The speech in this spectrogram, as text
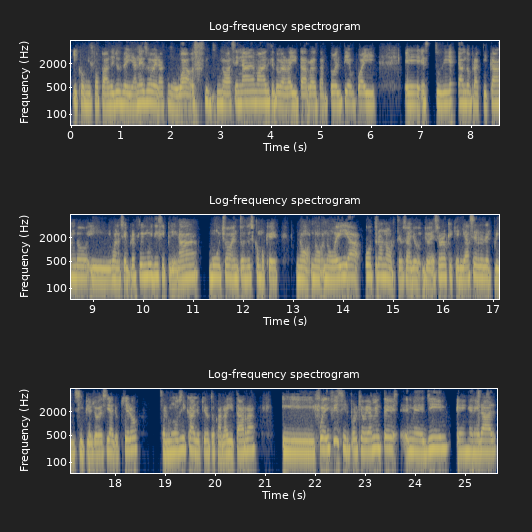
y con mis papás ellos veían eso, era como, wow, no hace nada más que tocar la guitarra, estar todo el tiempo ahí eh, estudiando, practicando y bueno, siempre fui muy disciplinada, mucho, entonces como que no, no, no veía otro norte, o sea, yo, yo eso era lo que quería hacer desde el principio, yo decía, yo quiero hacer música, yo quiero tocar la guitarra y fue difícil porque obviamente en Medellín en general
